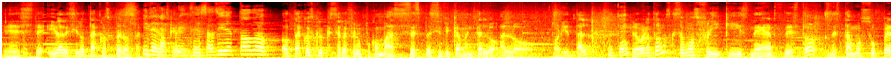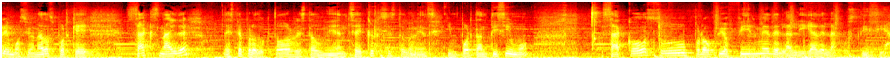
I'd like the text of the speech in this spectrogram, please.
Este, iba a decir otakus, pero Y de las que- princesas y de todo. Otakus creo que se refiere un poco más específicamente a lo, a lo oriental. Ok. Pero bueno, todos los que somos frikis, nerds de esto, estamos súper emocionados porque Zack Snyder, este productor estadounidense, creo que es estadounidense, importantísimo, sacó su propio filme de la Liga de la Justicia.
